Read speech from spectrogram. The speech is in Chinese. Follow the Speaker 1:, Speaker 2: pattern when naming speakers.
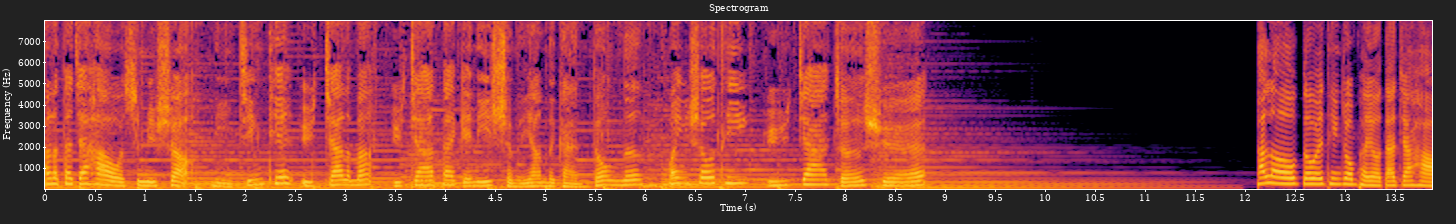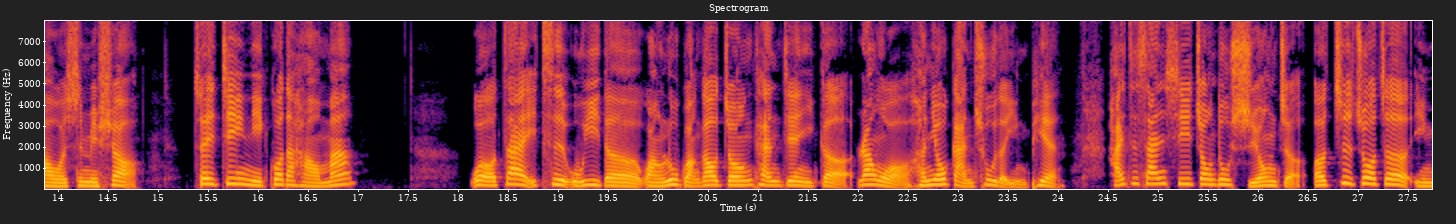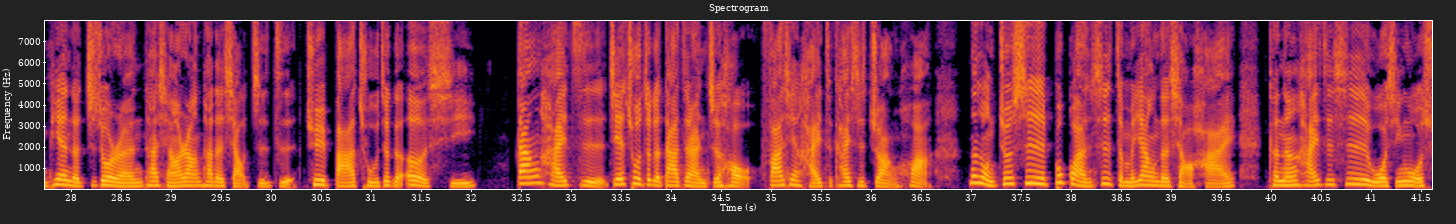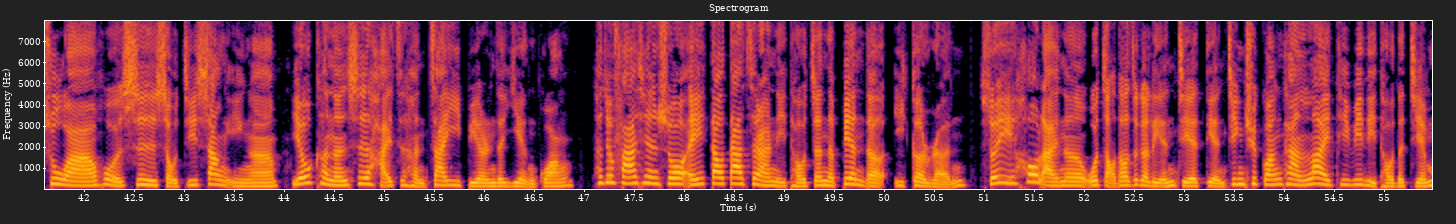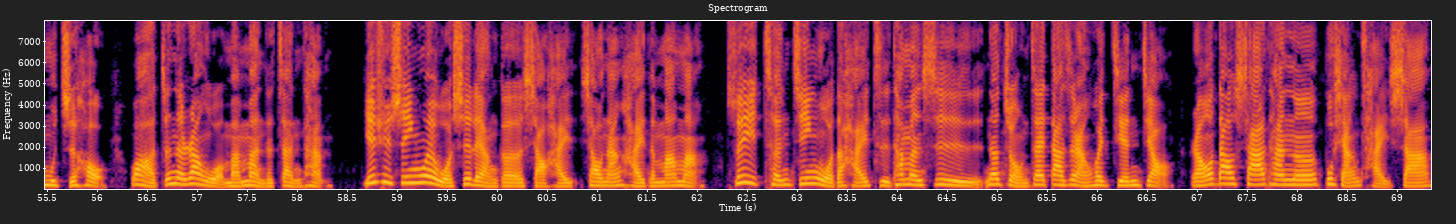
Speaker 1: Hello，大家好，我是 Michelle。你今天瑜伽了吗？瑜伽带给你什么样的感动呢？欢迎收听瑜伽哲学。Hello，各位听众朋友，大家好，我是 Michelle。最近你过得好吗？我在一次无意的网络广告中看见一个让我很有感触的影片。孩子 3C 重度使用者，而制作这影片的制作人，他想要让他的小侄子去拔除这个恶习。当孩子接触这个大自然之后，发现孩子开始转化，那种就是不管是怎么样的小孩，可能孩子是我行我素啊，或者是手机上瘾啊，也有可能是孩子很在意别人的眼光。他就发现说，诶，到大自然里头真的变得一个人。所以后来呢，我找到这个连接，点进去观看 Line TV 里头的节目之后，哇，真的让我满满的赞叹。也许是因为我是两个小孩、小男孩的妈妈，所以曾经我的孩子他们是那种在大自然会尖叫，然后到沙滩呢不想踩沙，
